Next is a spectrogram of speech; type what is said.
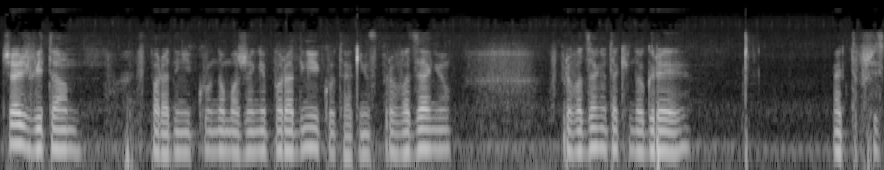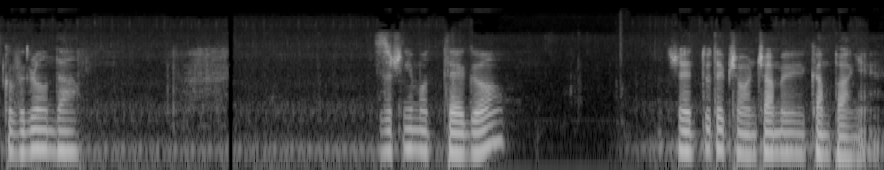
Cześć, witam w poradniku, no może nie poradniku, takim wprowadzeniu, wprowadzeniu takim do gry, jak to wszystko wygląda. Zaczniemy od tego, że tutaj przełączamy kampanię.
